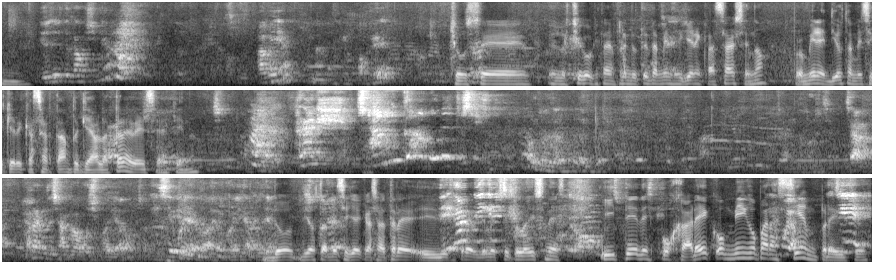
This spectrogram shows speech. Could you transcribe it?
Mm. Sé, los chicos que están enfrente de usted también se quieren casarse, ¿no? Pero miren, Dios también se quiere casar tanto que habla tres veces aquí, ¿no? Dios, también se quiere casar tres, y tres, el versículo dice, y te despojaré conmigo para siempre, dice.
